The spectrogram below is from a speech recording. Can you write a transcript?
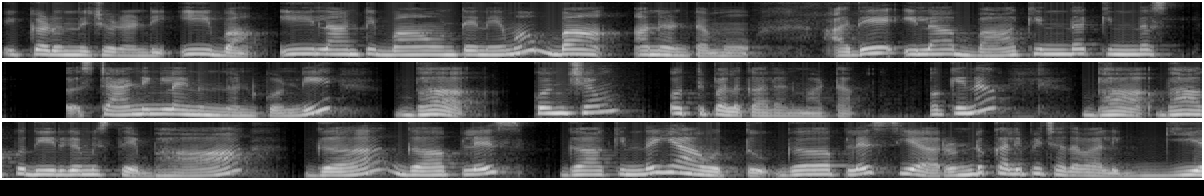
ఇక్కడ ఉంది చూడండి. ఈ బా ఇలాంటి బా ఉంటేనేమో బా అని అంటాము అదే ఇలా బా కింద కింద స్టాండింగ్ లైన్ ఉందనుకోండి భ కొంచెం ఒత్తి పలకాలన్నమాట. ఓకేనా? భా భాకు దీర్ఘమిస్తే భా గ గ ప్లస్గా కింద యా ఒత్తు. గ ప్లస్ యా రెండు కలిపి చదవాలి. గ్య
